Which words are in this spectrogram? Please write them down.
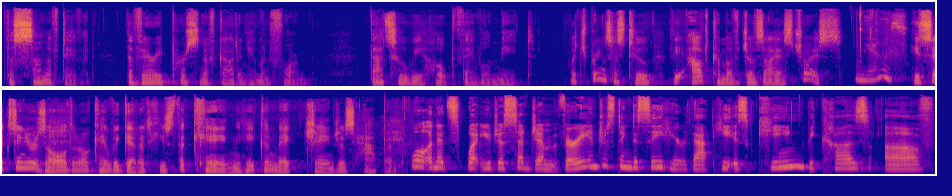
the Son of David, the very person of God in human form. That's who we hope they will meet. Which brings us to the outcome of Josiah's choice. Yes. He's 16 years old, and okay, we get it. He's the king. He can make changes happen. Well, and it's what you just said, Jim. Very interesting to see here that he is king because of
